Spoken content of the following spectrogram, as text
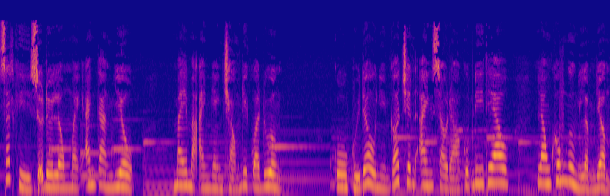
sát khí giữa đôi lông mày anh càng nhiều. May mà anh nhanh chóng đi qua đường. Cô cúi đầu nhìn gót chân anh sau đó cũng đi theo, lòng không ngừng lầm nhầm.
